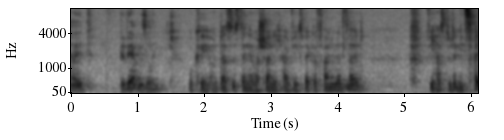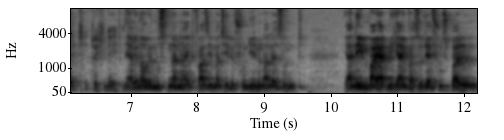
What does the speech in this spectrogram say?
halt bewerben sollen. Okay, und das ist dann ja wahrscheinlich halbwegs weggefallen in der Zeit. Wie hast du denn die Zeit durchlebt? Ja genau, wir mussten dann halt quasi immer telefonieren und alles und ja, nebenbei hat mich einfach so der Fußball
